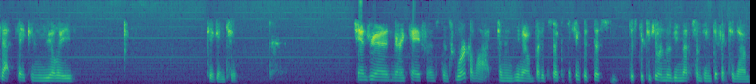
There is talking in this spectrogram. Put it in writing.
that they can really dig into. Andrea and Mary Kay, for instance, work a lot, and you know, but it's like I think that this this particular movie meant something different to them.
